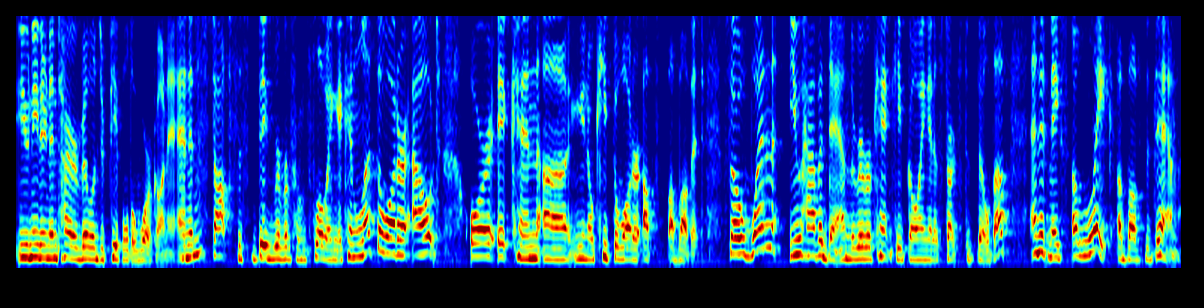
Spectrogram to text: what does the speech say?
you need an entire village of people to work on it, and it stops this big river from flowing. It can let the water out, or it can uh, you know keep the water up above it. So when you have a dam, the river can't keep going, and it starts to build up, and it makes a lake above the dam.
